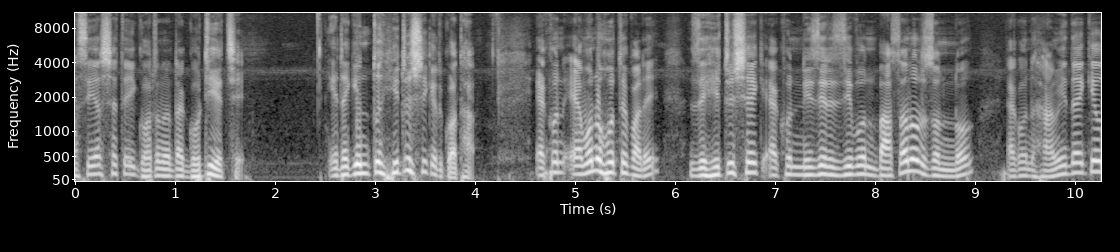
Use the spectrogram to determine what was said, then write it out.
আসিয়ার সাথে এই ঘটনাটা ঘটিয়েছে। এটা কিন্তু হিটু শেখের কথা। এখন এমনও হতে পারে যে হিটু শেখ এখন নিজের জীবন বাঁচানোর জন্য এখন হামিদাকেও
